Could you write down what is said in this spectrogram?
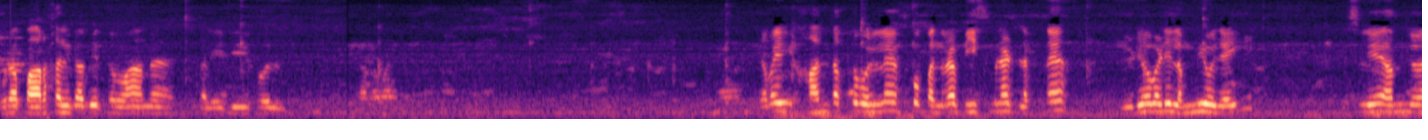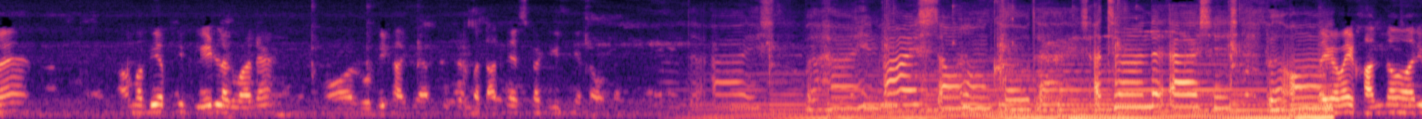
पूरा पार्सल का भी तमाम है, कलेजी फुल। भाई, खान तब तो बोल रहे हैं, इसको पंद्रह बीस मिनट लगते हैं, वीडियो बड़ी लंबी हो जाएगी। इसलिए हम जो है, हम अभी अपनी प्लेट लगवा रहे हैं। और रोटी खा के आपको फिर बताते हैं इसका टेस्ट कैसा होता है देखिए भाई खान तो हमारी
